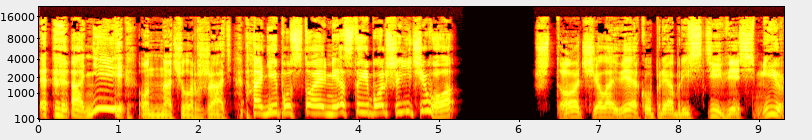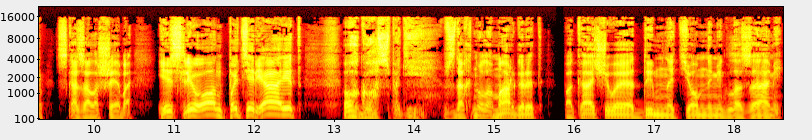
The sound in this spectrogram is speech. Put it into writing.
они...» — он начал ржать. «Они пустое место и больше ничего!» «Что человеку приобрести весь мир, — сказала Шеба, — если он потеряет...» «О, Господи!» — вздохнула Маргарет, покачивая дымно-темными глазами.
